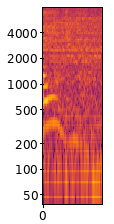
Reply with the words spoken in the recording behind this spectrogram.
told you.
